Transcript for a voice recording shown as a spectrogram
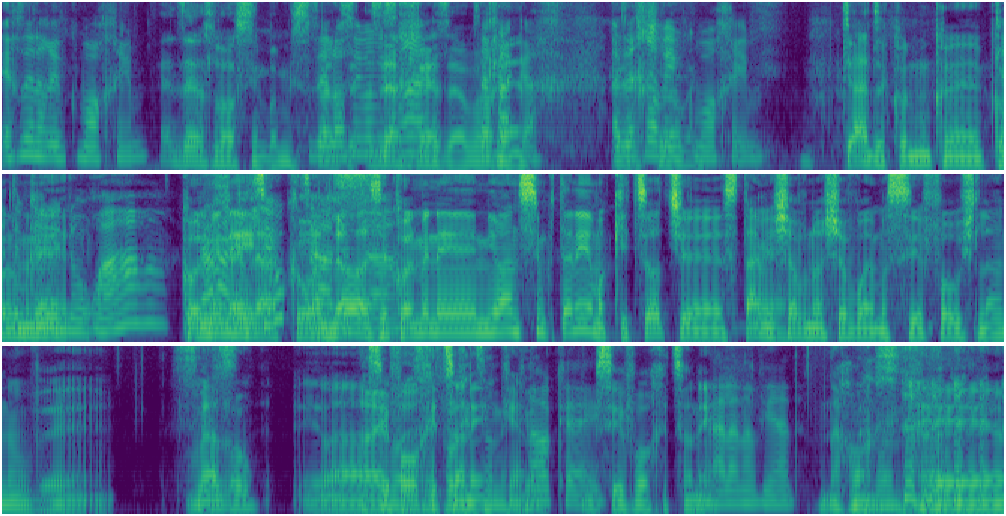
איך זה לריב כמו אחים? זה לא עושים במשרד, זה לא עושים במשרד? זה אחרי זה, אבל... זה אחר כן. כך. אז כן, איך שלא רבים. כמו אחים? את יודעת, זה כל, מיני- כי כל אתם מיני, כאלה נורא? כל יאללה, מיני, לא, זה כל מיני ניואנסים קטנים, עקיצות שסתם כן. ישבנו השבוע עם ה-CFO שלנו, CFO? עם עם ה-CFO החיצוני, כן. אוקיי. עם ה-CFO החיצוני, אהלן אביעד. נכון. נכון. אה,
